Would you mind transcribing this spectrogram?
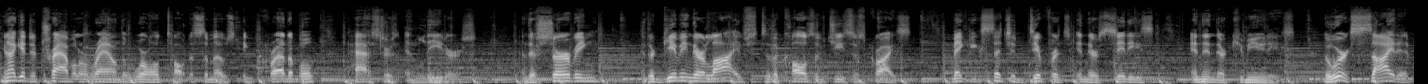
And I get to travel around the world, talk to some of those incredible pastors and leaders. And they're serving they're giving their lives to the cause of Jesus Christ, making such a difference in their cities and in their communities. But we're excited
